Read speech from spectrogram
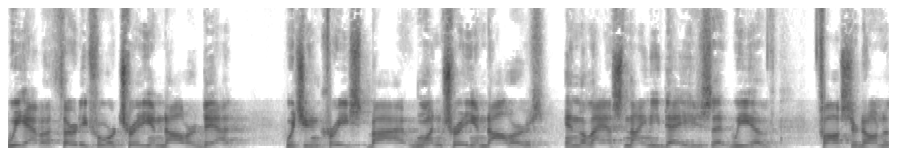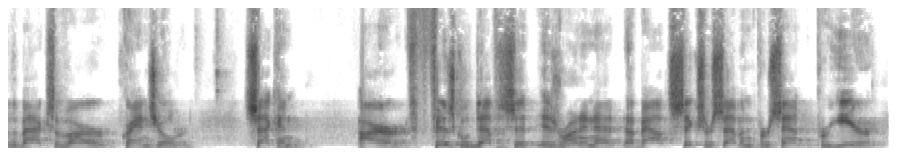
we have a $34 trillion debt, which increased by $1 trillion in the last 90 days that we have fostered onto the backs of our grandchildren. Second, our fiscal deficit is running at about six or seven percent per year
